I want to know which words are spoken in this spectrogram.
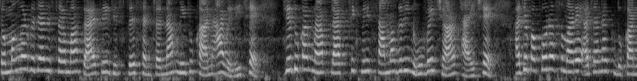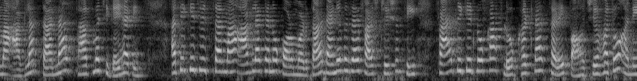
તો મંગળ બજાર વિસ્તારમાં ગાયત્રી ડિસ્પ્લે સેન્ટર નામની દુકાન આવેલી છે, જે દુકાનમાં પ્લાસ્ટિકની સામગ્રીનું વેચાણ થાય છે. આજે બપોરના સુમારે અચાનક દુકાનમાં આગ લાગતા નાસભાગ મચી ગઈ હતી. અતિકીજ વિસ્તારમાં આગ લાગ્યાનો કોળ મળતા દાંડિયા બજાર ફાયર સ્ટેશનથી ફાયર બ્રિગેડનો કાફલો ઘટના સ્થળે પહોંચ્યો હતો અને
